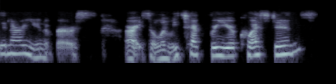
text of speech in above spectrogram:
in our universe. All right, so let me check for your questions.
